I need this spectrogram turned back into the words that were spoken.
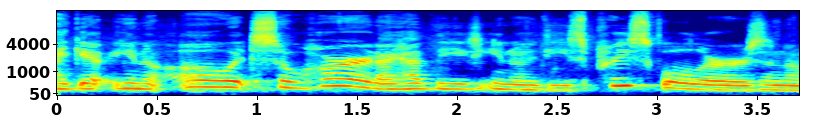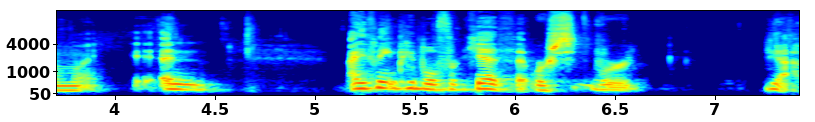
I, get, you know, oh, it's so hard. I have these, you know, these preschoolers, and I'm like, and I think people forget that we're we're yeah,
